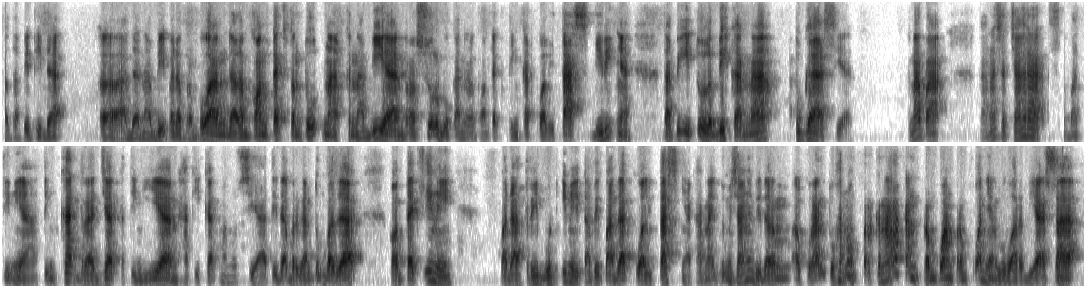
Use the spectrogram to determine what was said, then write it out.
Tetapi tidak uh, ada nabi pada perempuan. Dalam konteks tentu nah, kenabian rasul bukan dalam konteks tingkat kualitas dirinya. Tapi itu lebih karena tugas ya. Kenapa? Karena secara batinnya tingkat derajat ketinggian hakikat manusia tidak bergantung pada konteks ini pada atribut ini, tapi pada kualitasnya. Karena itu misalnya di dalam Al-Quran Tuhan memperkenalkan perempuan-perempuan yang luar biasa.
